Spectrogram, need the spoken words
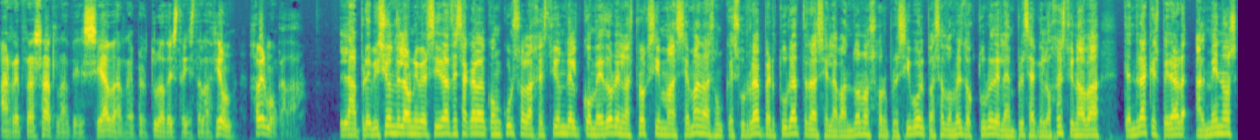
a retrasar la deseada reapertura de esta instalación. Javier Moncada. La previsión de la universidad es sacar al concurso la gestión del comedor en las próximas semanas, aunque su reapertura tras el abandono sorpresivo el pasado mes de octubre de la empresa que lo gestionaba tendrá que esperar al menos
